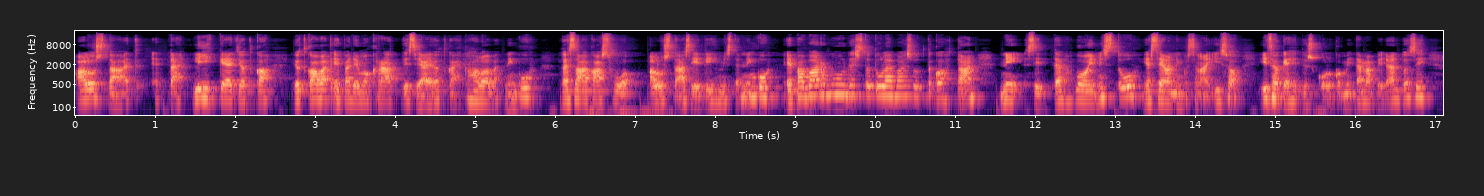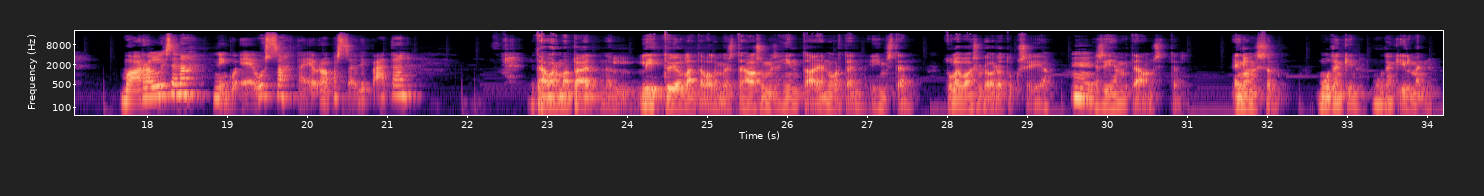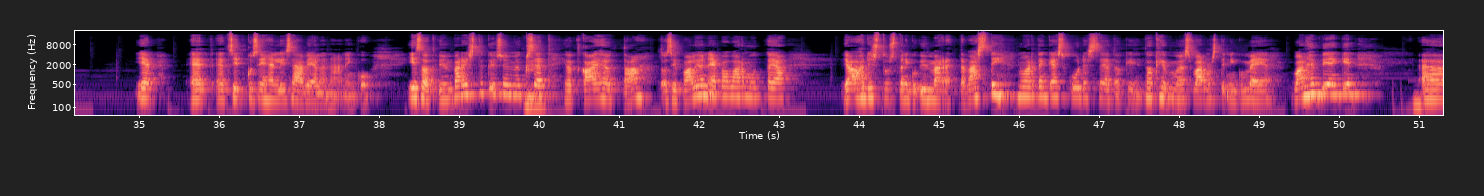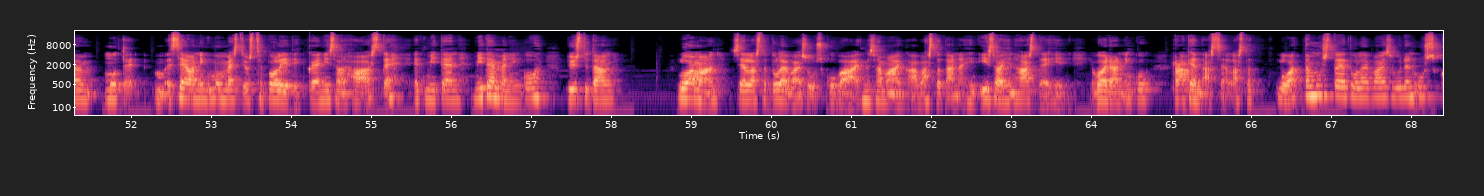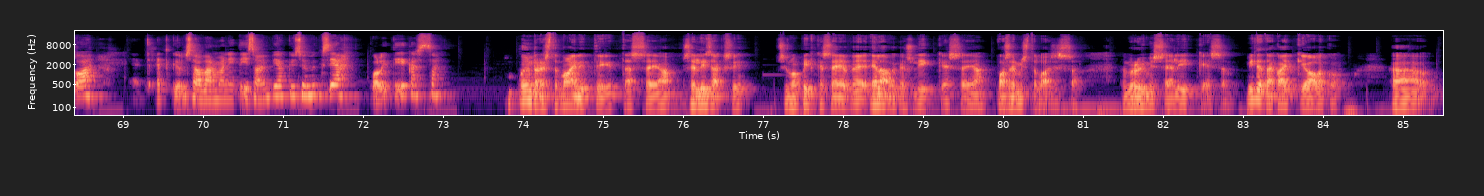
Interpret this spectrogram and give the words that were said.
alustaa, että, että liikkeet, jotka, jotka ovat epädemokraattisia, jotka ehkä haluavat niin kuin, tai saa kasvualustaa siitä ihmisten niin kuin epävarmuudesta tulevaisuutta kohtaan, niin sitten voimistuu. Ja se on niin kuin sellainen iso, iso kehityskulku, mitä mä pidän tosi vaarallisena niin kuin EU-ssa tai Euroopassa ylipäätään. Tämä varmaan liittyy jollain tavalla myös tähän asumisen hintaan ja nuorten ihmisten tulevaisuuden odotuksiin ja, mm. ja siihen, mitä on sitten Englannissa muutenkin, muutenkin ilmennyt. Jep, että et sitten kun siihen lisää vielä nämä niinku isot ympäristökysymykset, mm. jotka aiheuttaa tosi paljon epävarmuutta ja, ja ahdistusta niinku ymmärrettävästi nuorten keskuudessa ja toki, toki myös varmasti niinku meidän vanhempienkin, mm. ähm, mutta se on niinku mun mielestä just se poliitikkojen iso haaste, että miten, miten me niinku pystytään luomaan sellaista tulevaisuuskuvaa, että me samaan aikaan vastataan näihin isoihin haasteihin ja voidaan niinku rakentaa sellaista luottamusta ja tulevaisuuden uskoa. Että et kyllä se on varmaan niitä isoimpia kysymyksiä politiikassa. Ympäristö mainittiinkin tässä ja sen lisäksi sinulla on pitkä CV eläoikeusliikkeessä ja vasemmistolaisissa ryhmissä ja liikkeissä. Miten tämä kaikki alkoi?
